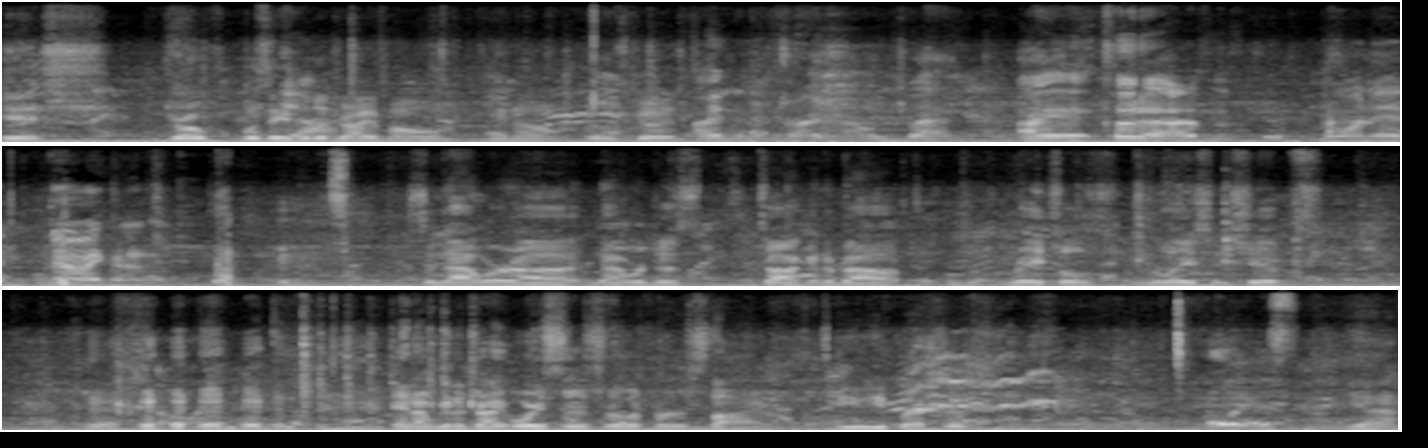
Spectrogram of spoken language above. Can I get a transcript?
ish. Drove was able to drive home, you know. It was good. I didn't drive home, but I could have wanted. No, I couldn't have. So now we're uh, now we're just talking about Rachel's relationships, and I'm gonna try oysters for the first time. Do you eat breakfast? Always. Yeah.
